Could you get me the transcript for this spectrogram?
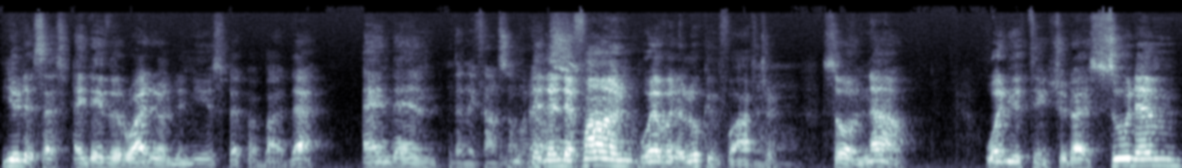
you the suspect. And they even write it on the newspaper about that. And then, And then they found someone else. then they found whoever they're looking for after. Mm. So now, what do you think? Should I sue them?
